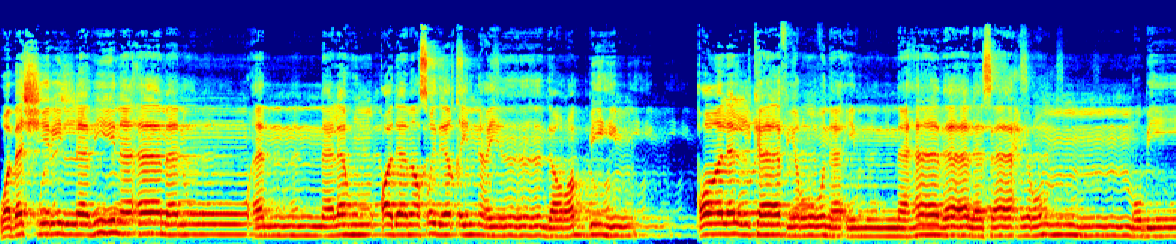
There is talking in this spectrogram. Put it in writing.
وبشر الذين آمنوا أن لهم قدم صدق عند ربهم. قال الكافرون إن هذا لساحر مبين.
